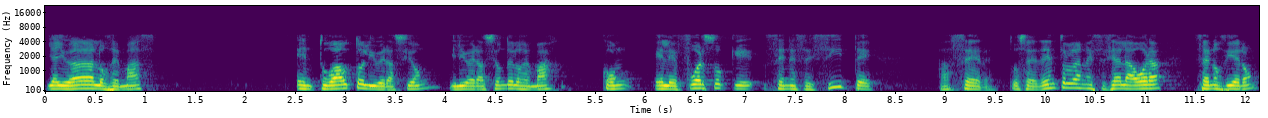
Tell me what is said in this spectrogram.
y ayudar a los demás en tu autoliberación y liberación de los demás con el esfuerzo que se necesite hacer. Entonces, dentro de la necesidad de la hora se nos dieron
